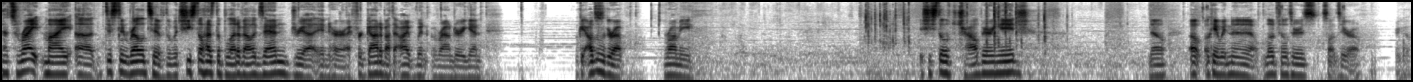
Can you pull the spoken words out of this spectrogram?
That's right, my uh, distant relative, which she still has the blood of Alexandria in her. I forgot about that. I went around her again. Okay, I'll just look her up. Rami. Is she still of childbearing age? No. Oh, okay, wait, no, no, no. Load filters, slot zero. There we go.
